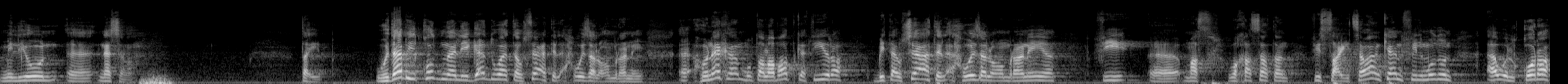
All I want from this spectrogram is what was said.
مليون آه، نسمة. طيب وده بيقودنا لجدوى توسعة الأحوزة العمرانية. آه، هناك مطالبات كثيرة بتوسعة الأحوزة العمرانية في آه، مصر وخاصة في الصعيد سواء كان في المدن أو القرى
